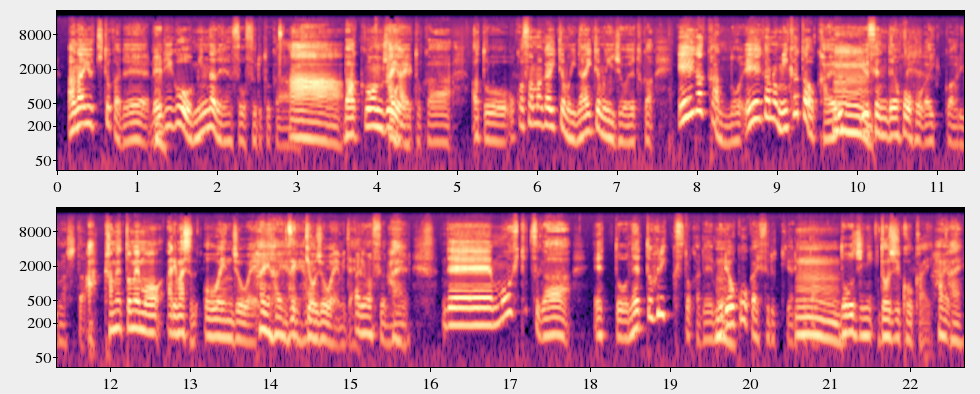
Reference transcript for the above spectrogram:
「アナ雪」とかで「レディーゴー」をみんなで演奏するとか、ああ爆音上映とか、あとお子様がいてもいないてもいい上映とか映画館の映画の見方を変えるっていう宣伝方法が1個ありました。あカメ止めもありました。応援上映、はいはいはいはい。絶叫上映みたいな。ありますよね。はい。でもう一つが、えっと、ネットフリックスとかで無料公開するっていうやり方、うん。同時に。同時公開。はい。はい、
